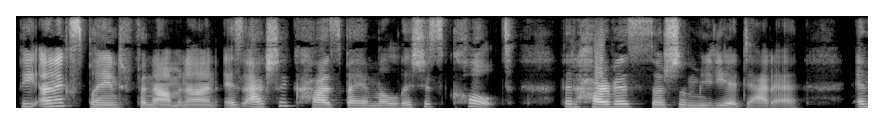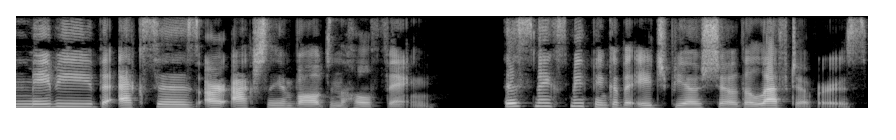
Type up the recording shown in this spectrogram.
the unexplained phenomenon is actually caused by a malicious cult that harvests social media data, and maybe the exes are actually involved in the whole thing. This makes me think of the HBO show The Leftovers,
